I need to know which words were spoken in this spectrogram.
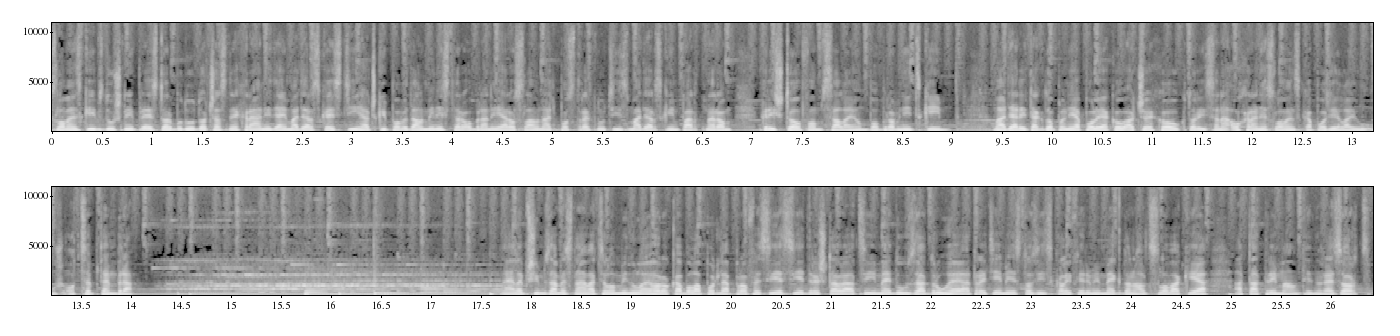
Slovenský vzdušný priestor budú dočasne chrániť aj maďarské stíhačky, povedal minister obrany Jaroslav Naď po stretnutí s maďarským partnerom Krištófom Salajom Bobrovnickým. Maďari tak doplnia Poliakov a Čechov, ktorí sa na ochrane Slovenska podielajú už od septembra. Najlepším zamestnávateľom minulého roka bola podľa profesie sieť reštaurácií Medúza, druhé a tretie miesto získali firmy McDonald's Slovakia a Tatry Mountain Resorts.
